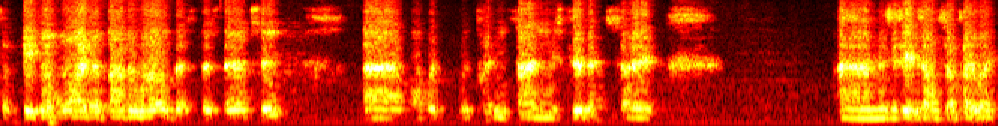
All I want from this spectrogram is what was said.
the bigger, wider, badder world that's, that's there too? Um, we're, we're, pretty values driven. So um, there's a few examples I'll probably won't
